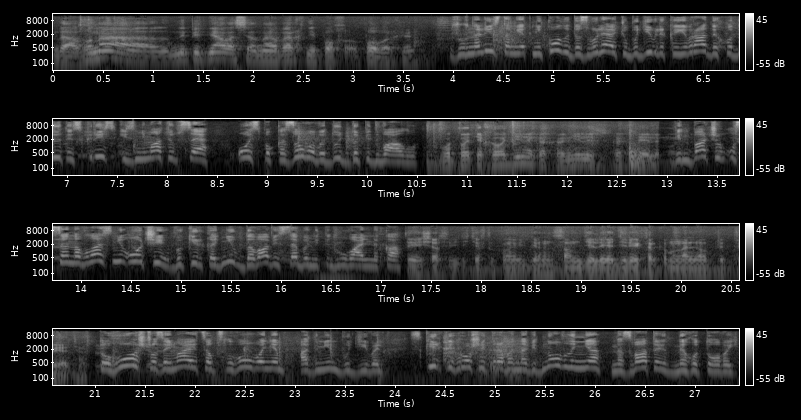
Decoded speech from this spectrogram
Да, вона не піднялася на верхні поверхи. Журналістам, як ніколи, дозволяють у будівлі Київради ходити скрізь і знімати все. Ось показово ведуть до підвалу. Вот в этих холодильниках хранились коктейли. Він бачив усе на власні очі, бо кілька днів давав із себе мітингувальника. Вы сейчас видите в таком виде. На самом деле я директор коммунального предприятия. Того, що займається обслуговуванням адмінбудівель. Скільки грошей треба на відновлення, назвати не готовий.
